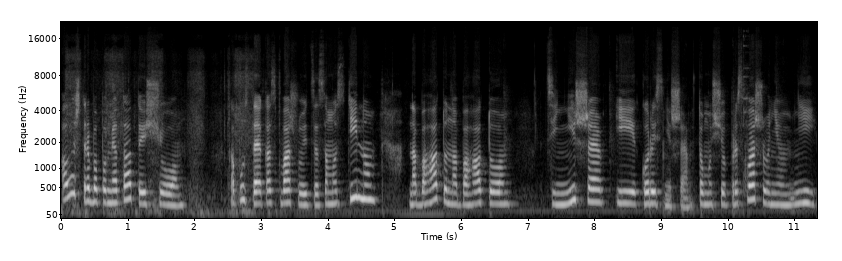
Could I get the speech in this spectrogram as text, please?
Але ж треба пам'ятати, що капуста, яка сквашується самостійно, набагато-набагато цінніше і корисніше, тому що при сквашуванні в ній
